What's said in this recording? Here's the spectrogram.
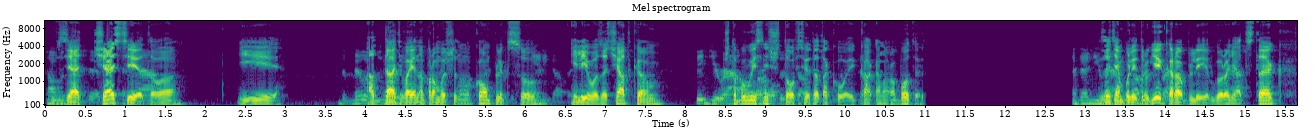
взять части этого и отдать военно-промышленному комплексу или его зачаткам, чтобы выяснить, что все это такое и как оно работает. Затем были другие корабли в городе Ацтек,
